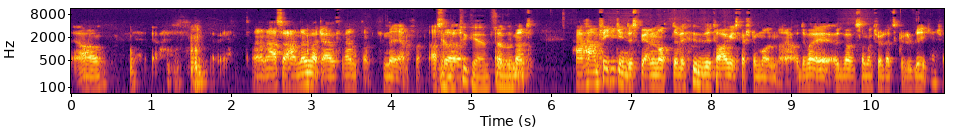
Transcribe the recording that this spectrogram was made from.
Ja, ja, jag vet. Han, alltså, han har varit över förväntan för mig i alla fall. Alltså, Ja, det tycker jag. Så- men, han, han fick ju inte spela något överhuvudtaget första månaderna och det var, och det var som man trodde att det skulle bli kanske.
